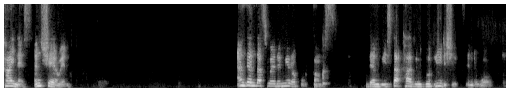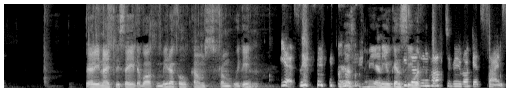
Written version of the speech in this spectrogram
kindness and sharing. And then that's where the miracle comes. Then we start having good leadership in the world. Very nicely said about miracle comes from within. Yes. yes, and you can see it doesn't what... have to be rocket science.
